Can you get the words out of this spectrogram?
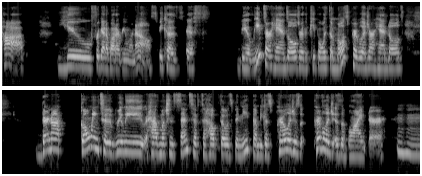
top you forget about everyone else because if the elites are handled or the people with the most privilege are handled they're not going to really have much incentive to help those beneath them because privilege is privilege is a blinder mm-hmm.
